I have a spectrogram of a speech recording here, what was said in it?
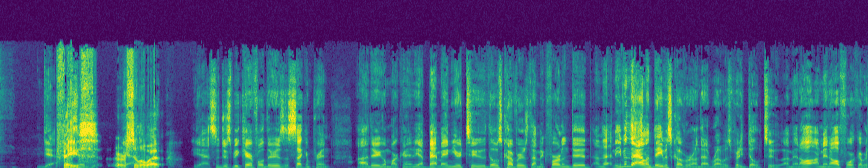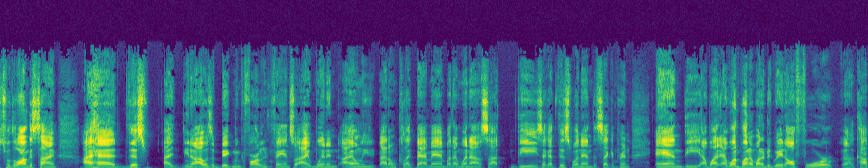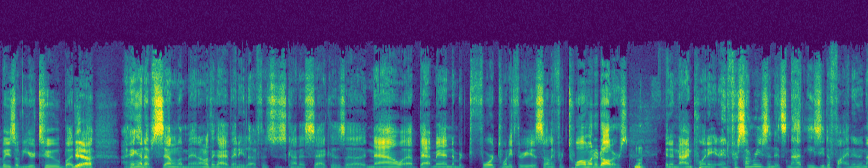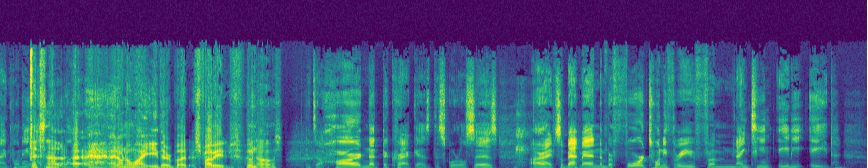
yeah, face So, or yeah. silhouette. Yeah, so just be careful. There is a second print. Uh, there you go, Mark. And Yeah, Batman Year Two. Those covers that McFarlane did on that, and even the Alan Davis cover on that run was pretty dope too. I mean, all I mean, all four covers. For the longest time, I had this. I you know I was a big McFarlane fan, so I went and I only I don't collect Batman, but I went out and sought these. I got this one and the second print, and the I want at one point I wanted to grade all four uh, copies of Year Two, but Yeah. uh, I think I ended up selling them, man. I don't think I have any left. It's just kind of sad because uh, now uh, Batman number 423 is selling for $1,200 Hmm. in a 9.8. And for some reason, it's not easy to find in a 9.8. It's I don't know not. I, I- I don't know why either, but it's probably who knows. It's a hard nut to crack, as the squirrel says. All right. So Batman number 423 from 1988.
